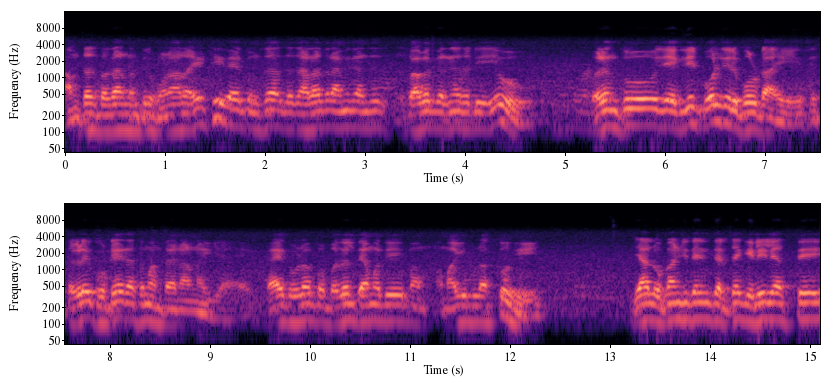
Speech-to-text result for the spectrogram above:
आमचाच प्रधानमंत्री होणार आहे. ठीक आहे तुमचा झाला तर आम्ही त्यांचं स्वागत करण्यासाठी येऊ. परंतु जे एक्झिट पोलचे रिपोर्ट आहे ते सगळे खोटे आहेत असं म्हणता येणार नाही आहे. काय थोडा बदल त्यामध्ये मागे पुढे असतोही. ज्या लोकांची त्यांनी चर्चा केलेली असते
